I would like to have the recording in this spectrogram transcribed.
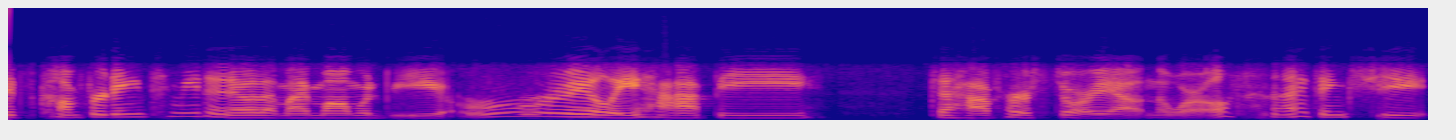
it's comforting to me to know that my mom would be really happy to have her story out in the world. I think she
